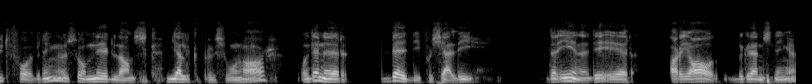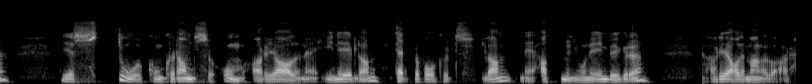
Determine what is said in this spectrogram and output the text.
utfordringer som nederlandsk melkeproduksjon har. Og den er veldig forskjellig. Den ene det er arealbegrensninger. Det er stor konkurranse om arealene i Nederland. Tett befolket land med 18 millioner innbyggere. Arealet mangelvare.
